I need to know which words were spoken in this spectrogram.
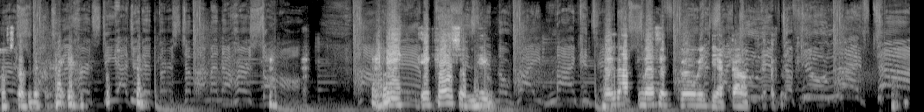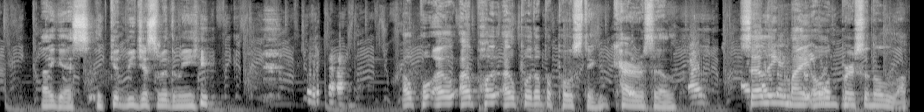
Most of the time. it, it's also you. The luck doesn't go with the account. I guess it could be just with me. I'll put I'll I'll put I'll put up a posting Carousell selling my own personal luck.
